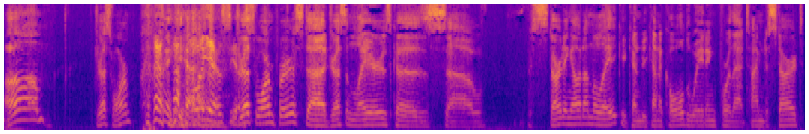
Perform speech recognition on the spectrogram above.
Um, dress warm. yeah. Oh, yes, yes. Dress warm first. Uh, dress in layers because uh, starting out on the lake, it can be kind of cold. Waiting for that time to start.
